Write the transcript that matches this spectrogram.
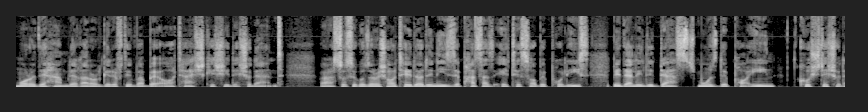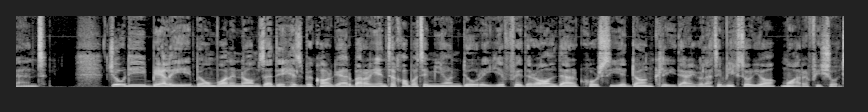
مورد حمله قرار گرفته و به آتش کشیده شدند و اساس گزارش ها تعداد نیز پس از اعتصاب پلیس به دلیل دستمزد پایین کشته شدند. جودی بیلی به عنوان نامزد حزب کارگر برای انتخابات میان دوره‌ای فدرال در کرسی دانکلی در ایالت ویکتوریا معرفی شد.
